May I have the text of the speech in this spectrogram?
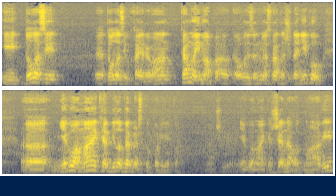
I dolazi, e, dolazi u Kajravan, tamo ima, pa, ovdje je zanimljiva stvar, znači da njegov, e, njegova majka je bila berberskog porijekla. Znači, njegova majka žena od Mavi, e,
